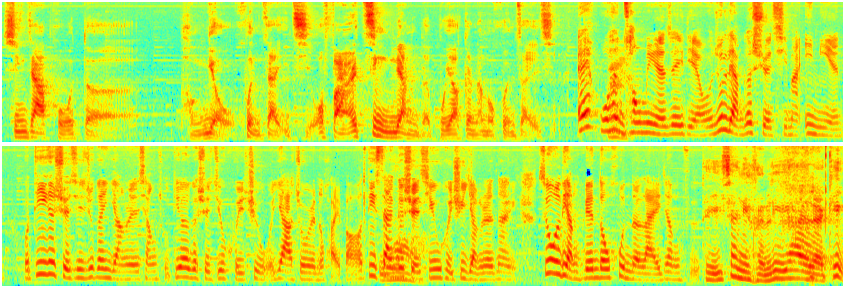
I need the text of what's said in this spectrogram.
新加坡的朋友混在一起，我反而尽量的不要跟他们混在一起。哎，我很聪明的这一点，我就两个学期嘛，一年，我第一个学期就跟洋人相处，第二个学期回去我亚洲人的怀抱，第三个学期又回去洋人那里，所以我两边都混得来这样子。等一下，你很厉害嘞，可以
